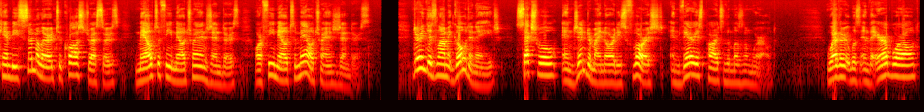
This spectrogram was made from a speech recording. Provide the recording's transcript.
can be similar to cross-dressers, male to female transgenders, or female to male transgenders. During the Islamic Golden Age, sexual and gender minorities flourished in various parts of the Muslim world. Whether it was in the Arab world,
